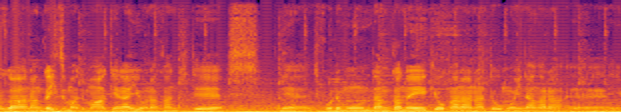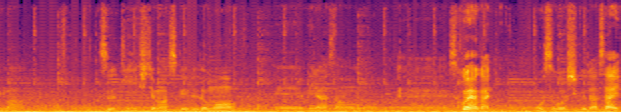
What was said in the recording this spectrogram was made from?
雨がなんかいつまでも明けないような感じで、ね、これも温暖化の影響かななんて思いながら、えー、今通勤してますけれども、えー、皆さんも、え健やかにお過ごしください。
